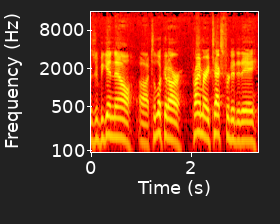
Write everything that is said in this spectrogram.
as we begin now uh, to look at our primary text for today,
